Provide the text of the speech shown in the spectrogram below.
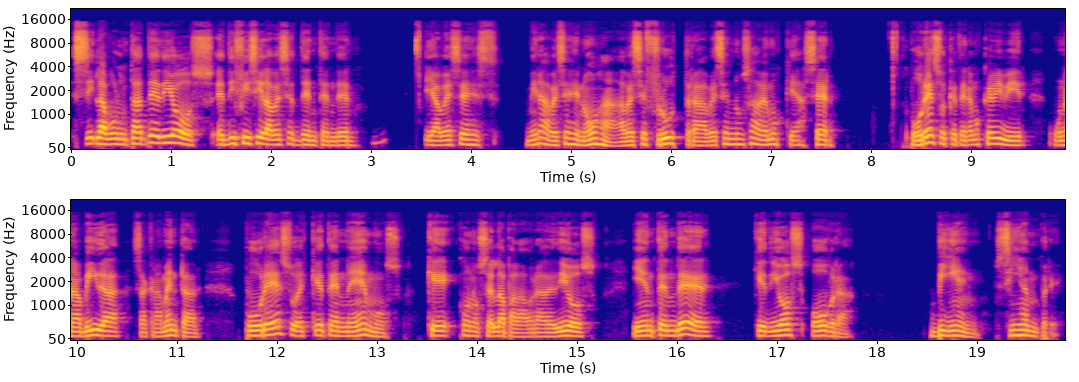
si la voluntad de Dios es difícil a veces de entender y a veces, mira, a veces enoja, a veces frustra, a veces no sabemos qué hacer. Por eso es que tenemos que vivir una vida sacramental. Por eso es que tenemos que conocer la palabra de Dios y entender que Dios obra bien, siempre,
